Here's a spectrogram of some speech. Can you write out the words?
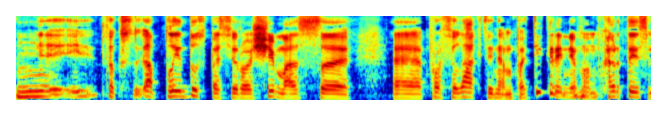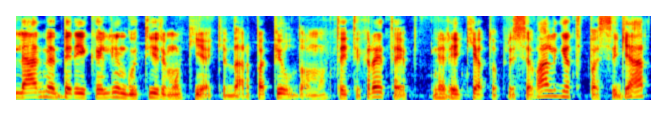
ne, toks aplaidus pasiruošimas e, profilaktiniam patikrinimam kartais lemia bereikalingų tyrimų kiekį dar papildomų. Tai tikrai taip, nereikėtų prisivalgyti, pasigert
